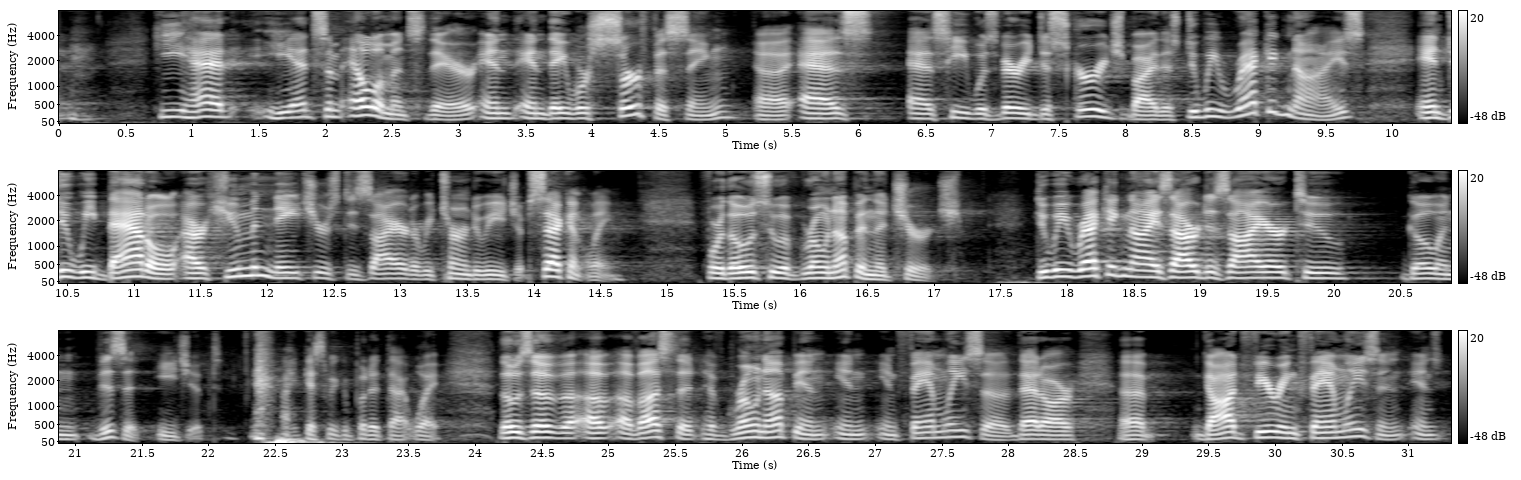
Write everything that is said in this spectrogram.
he had, he had some elements there, and, and they were surfacing uh, as, as he was very discouraged by this. Do we recognize and do we battle our human nature's desire to return to Egypt? Secondly, for those who have grown up in the church, do we recognize our desire to go and visit Egypt? I guess we could put it that way. Those of, of, of us that have grown up in, in, in families uh, that are uh, God fearing families and, and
